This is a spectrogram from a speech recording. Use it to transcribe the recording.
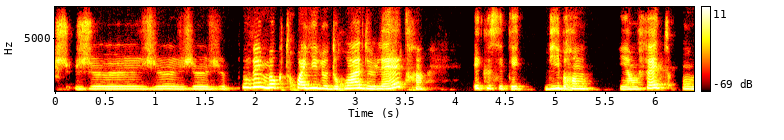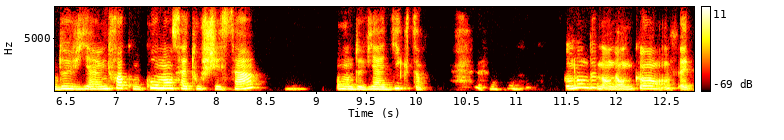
Je, je, je, je pouvais m'octroyer le droit de l'être et que c'était vibrant. Et en fait, on devient, une fois qu'on commence à toucher ça, on devient addict. Qu'on en demande encore, en fait.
